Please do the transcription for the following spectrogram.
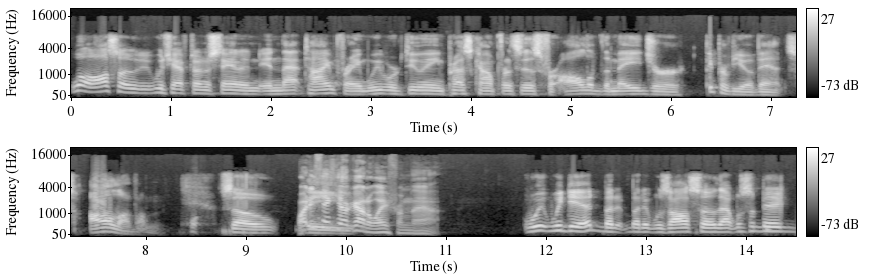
Well, also, what you have to understand in, in that time frame, we were doing press conferences for all of the major pay per view events, all of them. So, Why do you think y'all got away from that? We we did, but it- but it was also that was a big.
